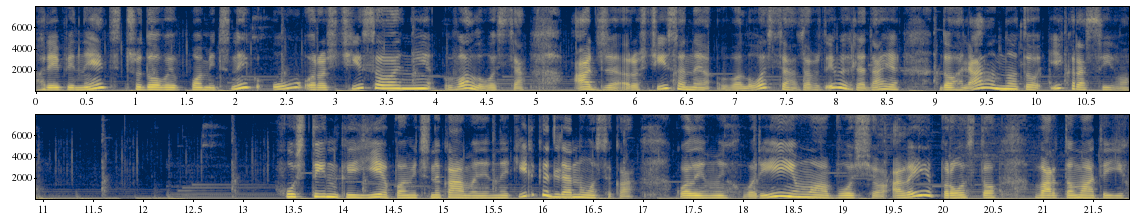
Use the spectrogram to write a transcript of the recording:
Гребінець чудовий помічник у розчісуванні волосся, адже розчісане волосся завжди виглядає доглянуто і красиво. Хустинки є помічниками не тільки для носика, коли ми хворіємо або що, але й просто варто мати їх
